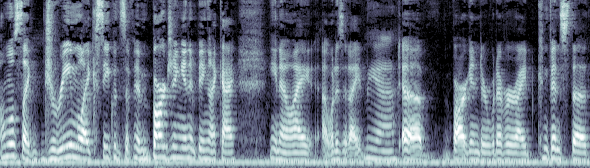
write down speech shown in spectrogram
almost like dream-like sequence of him barging in and being like, "I, you know, I uh, what is it? I Yeah. uh, bargained or whatever. I convinced the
